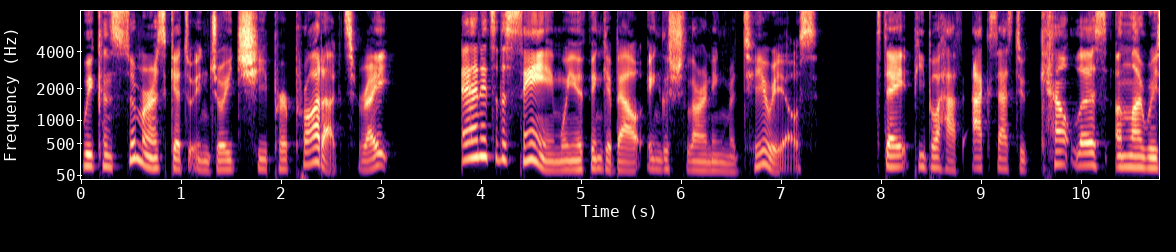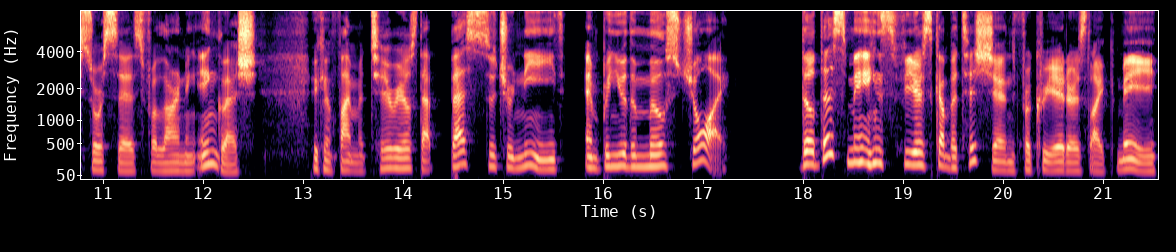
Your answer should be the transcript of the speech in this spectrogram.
we consumers get to enjoy cheaper products, right? And it's the same when you think about English learning materials. Today, people have access to countless online resources for learning English. You can find materials that best suit your needs and bring you the most joy. Though this means fierce competition for creators like me,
